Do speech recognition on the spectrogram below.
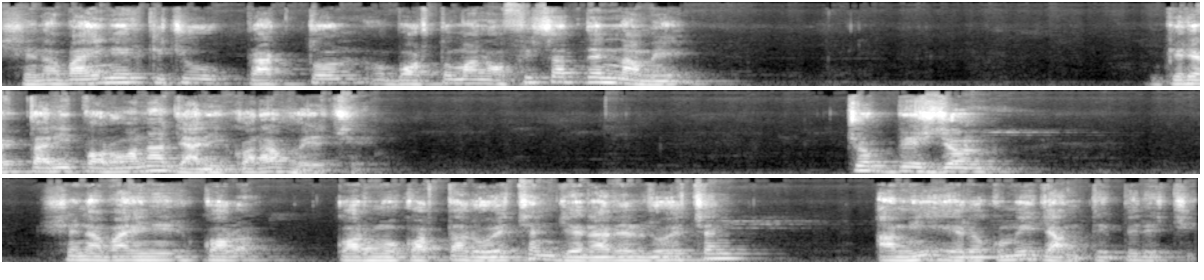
সেনাবাহিনীর কিছু প্রাক্তন ও বর্তমান অফিসারদের নামে গ্রেপ্তারি পরোয়ানা জারি করা হয়েছে। চব্বিশ জন সেনাবাহিনীর কর্মকর্তা রয়েছেন, জেনারেল রয়েছেন, আমি এরকমই জানতে পেরেছি।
